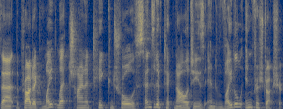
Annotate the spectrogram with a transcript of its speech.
that the project might let China take control of sensitive technologies and vital infrastructure.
